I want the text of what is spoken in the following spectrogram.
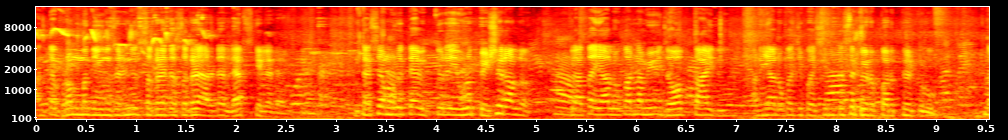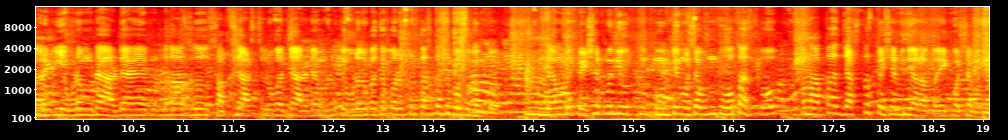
आणि त्या भ्रममध्ये येऊन सगळ्याच्या सगळ्या आरड्या लॅप्स केल्या त्या व्यक्तीने त्याच्यामुळे त्या व्यक्तीवर एवढं प्रेशर आलं की आता या लोकांना मी जबाब काय देऊ आणि या लोकांचे पैसे मी कसे फेड परतफेड करू? कारण की एवढ्या मोठ्या आरड्या आहे म्हटलं आज सातशे आठशे लोकांच्या आरड्या म्हटलं तेवढ्या लोकांच्या परतफेड कसं कसं करू शकतो त्यामुळे प्रेशरमध्ये दोन तीन वर्षापासून तो होताच तो पण आता जास्तच प्रेशरमध्ये आला होता एक वर्षापासून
